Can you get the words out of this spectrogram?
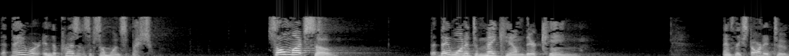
that they were in the presence of someone special. So much so that they wanted to make him their king. And they started to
